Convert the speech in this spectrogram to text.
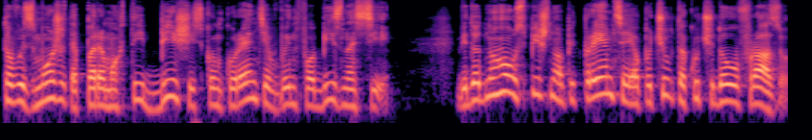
то ви зможете перемогти більшість конкурентів в інфобізнесі. Від одного успішного підприємця я почув таку чудову фразу:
